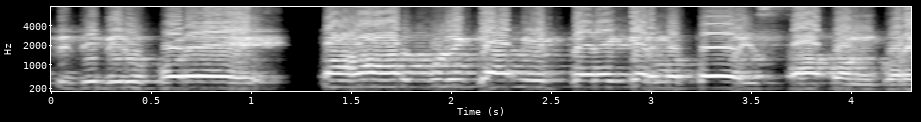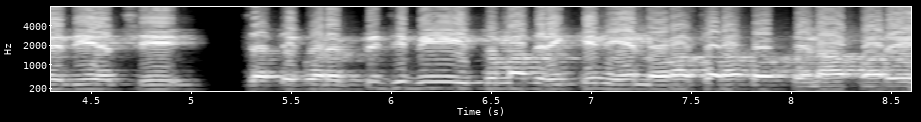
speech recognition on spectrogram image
পৃথিবীর উপরে পাহাড়গুলিকে আমি পেরেকের মতো স্থাপন করে দিয়েছি, যাতে করে পৃথিবী তোমাদেরকে নিয়ে নড়াচড়া করতে না পারে।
